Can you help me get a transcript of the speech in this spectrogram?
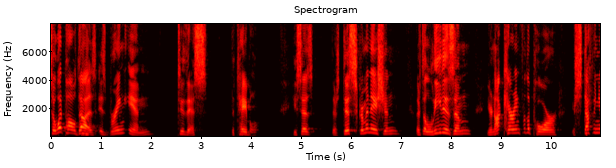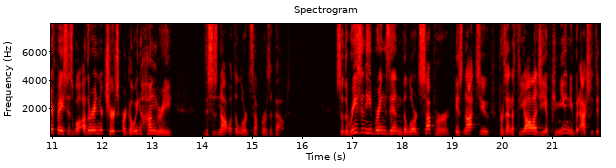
So what Paul does is bring in to this the table. He says there's discrimination, there's elitism, you're not caring for the poor, you're stuffing your faces while other in your church are going hungry. This is not what the Lord's Supper is about. So, the reason he brings in the Lord's Supper is not to present a theology of communion, but actually to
